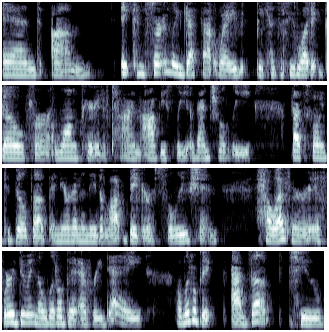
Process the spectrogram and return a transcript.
And um, it can certainly get that way because if you let it go for a long period of time, obviously, eventually that's going to build up and you're going to need a lot bigger solution. However, if we're doing a little bit every day, a little bit adds up to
